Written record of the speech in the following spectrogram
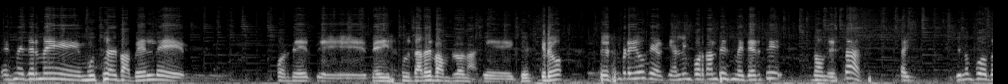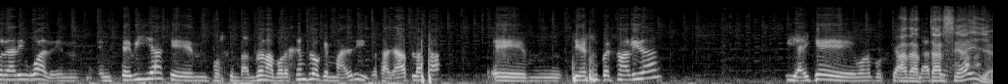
es meterme mucho en el papel de, pues de, de- de disfrutar de Pamplona, que, creo, yo siempre digo que al final lo importante es meterte donde estás. O sea, yo no puedo torear igual en, en Sevilla que en, pues, que en Pamplona, por ejemplo, que en Madrid. O sea, cada plaza eh, tiene su personalidad y hay que, bueno, pues que Adaptarse a ella.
